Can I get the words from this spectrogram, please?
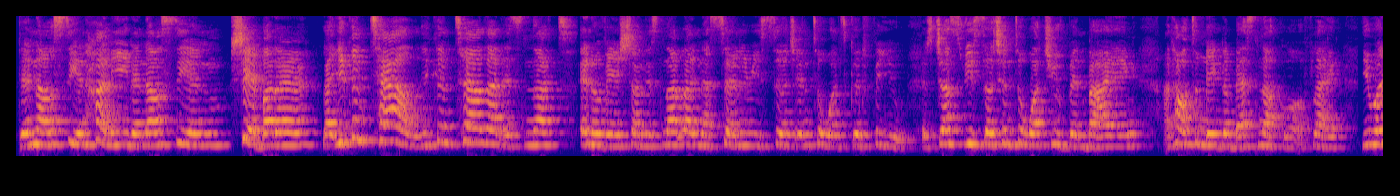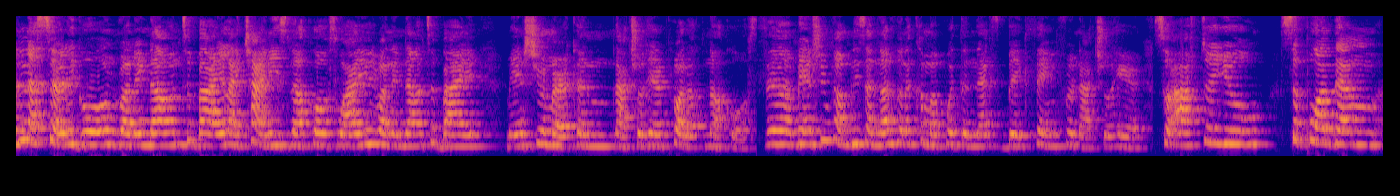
they're now seeing honey, they're now seeing shea butter. Like you can tell, you can tell that it's not innovation. It's not like necessarily research into what's good for you. It's just research into what you've been buying and how to make the best knockoff. Like you wouldn't necessarily go running down to buy like Chinese knockoffs. Why are you running down to buy mainstream American natural hair product knockoffs. The mainstream companies are not going to come up with the next big thing for natural hair. So after you support them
